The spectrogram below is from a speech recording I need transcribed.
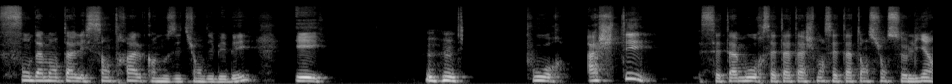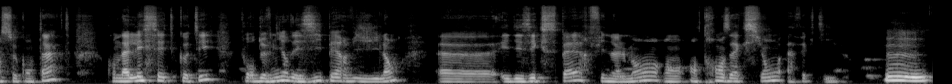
fondamentale et centrale quand nous étions des bébés et mhm. pour acheter cet amour, cet attachement, cette attention, ce lien, ce contact qu'on a laissé de côté pour devenir des hyper vigilants euh, et des experts finalement en, en transactions affectives. Mmh.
